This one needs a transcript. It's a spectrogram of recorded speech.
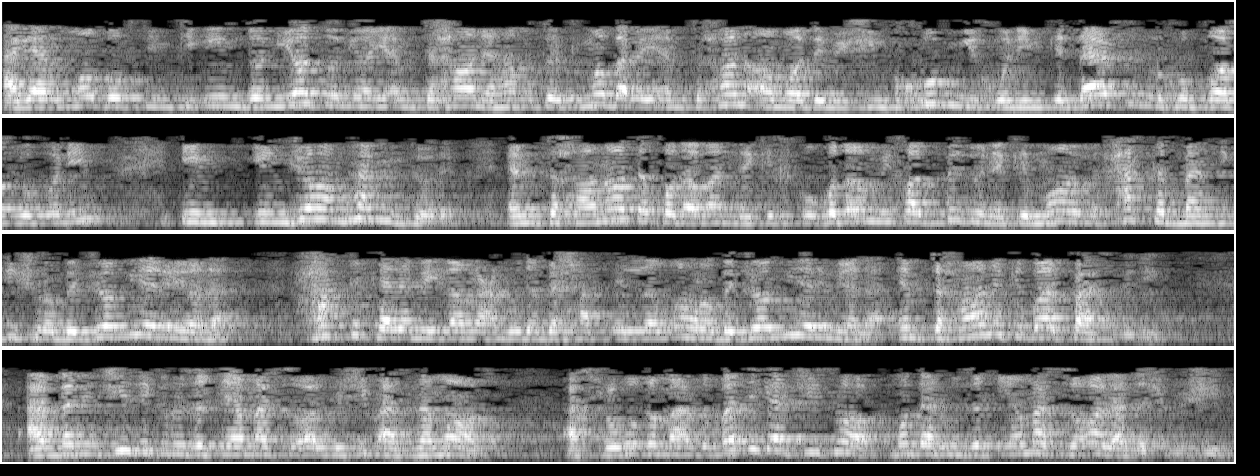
اگر ما گفتیم که این دنیا دنیای امتحانه همونطور که ما برای امتحان آماده میشیم خوب می‌خونیم که درسمون خوب پاس بکنیم این اینجا هم همینطوره. امتحانات خداونده که خدا می‌خواد بدونه که ما حق بندگیش رو به جا میاریم یا نه. حق کلمه لا معبود به حق الا الله رو به جا میاریم یا نه. امتحانه که باید پس بدیم. اولین چیزی که روز قیامت سوال میشیم از نماز از حقوق مردم و دیگر چیزها. ما در روز قیامت سوال ازش میشیم.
